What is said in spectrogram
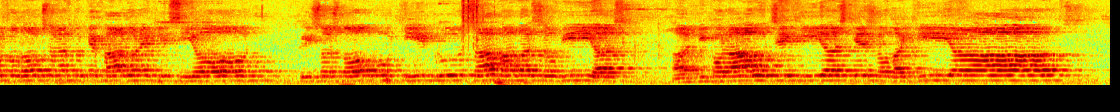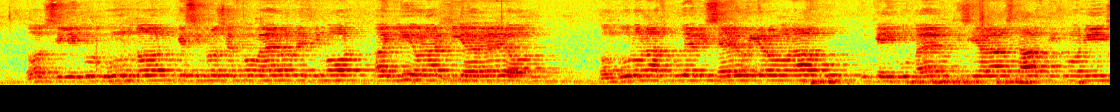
Ορθοδόξων Αυτοκεφάλων Εκκλησιών, Χρυσοστόμου Κύπρου, Σάβα Βαρσοβίας, Αντικολάου Τσεχίας και Σλοβακίας, αυτού Ελισαίου Ιερομονάχου, του και ηγουμένου της Ιεράς Ταύτης Μονής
